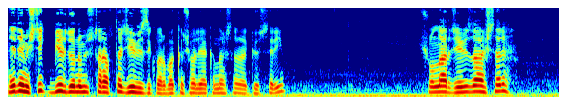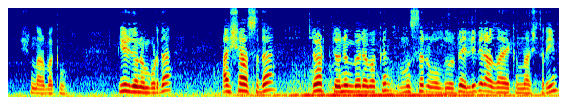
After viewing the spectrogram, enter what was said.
ne demiştik? Bir dönüm üst tarafta cevizlik var. Bakın şöyle yakınlaştırarak göstereyim. Şunlar ceviz ağaçları. Şunlar bakın. Bir dönüm burada. Aşağısı da dört dönüm böyle bakın mısır olduğu belli. Biraz daha yakınlaştırayım.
